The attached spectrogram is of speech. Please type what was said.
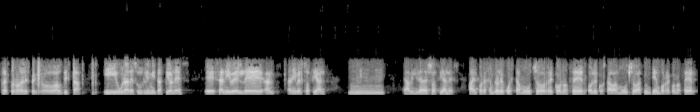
trastorno del espectro autista, y una de sus limitaciones es a nivel de a, nivel social mmm, habilidades sociales. A él, por ejemplo, le cuesta mucho reconocer o le costaba mucho hace un tiempo reconocer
